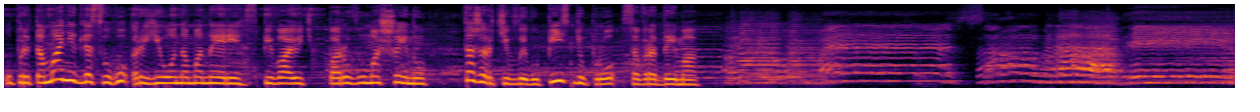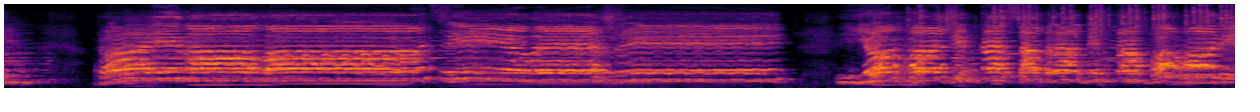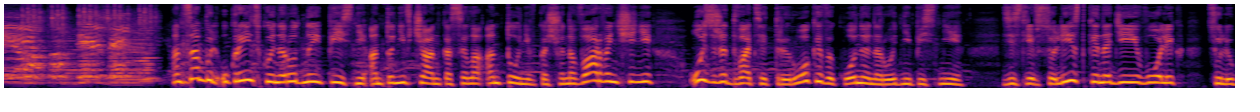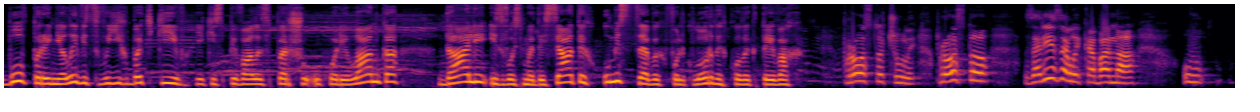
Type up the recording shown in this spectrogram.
У притаманні для свого регіона манері співають парову машину та жартівливу пісню про Саврадима. Ансамбль української народної пісні Антонівчанка села Антонівка, що на Варвенщині, ось вже 23 роки виконує народні пісні. Зі слів солістки Надії Волік, цю любов перейняли від своїх батьків, які співали спершу у хорі Ланка, далі із 80-х у місцевих фольклорних колективах. Просто чули, просто зарізали кабана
